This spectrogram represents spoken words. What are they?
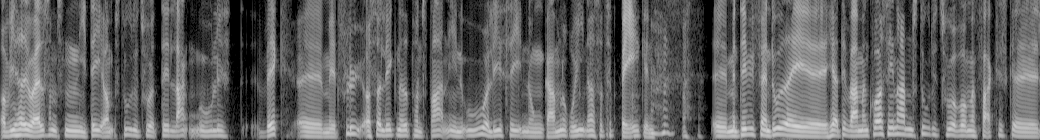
Og vi havde jo alle sammen sådan en idé om studietur, det er langt muligt væk øh, med et fly, og så ligge nede på en strand i en uge og lige se nogle gamle ruiner, og så tilbage igen. øh, men det vi fandt ud af øh, her, det var, at man kunne også indrette en studietur, hvor man faktisk øh,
